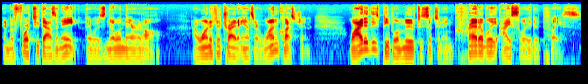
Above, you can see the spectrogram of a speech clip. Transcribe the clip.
and before 2008, there was no one there at all. I wanted to try to answer one question Why did these people move to such an incredibly isolated place?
